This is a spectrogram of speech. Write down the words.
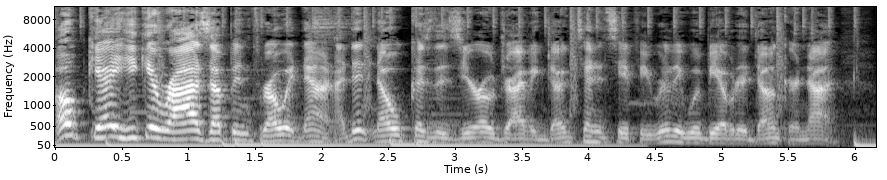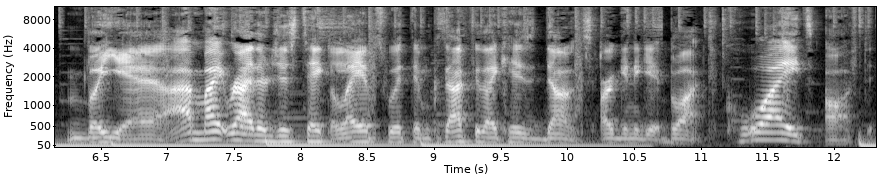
Okay, he can rise up and throw it down. I didn't know because the zero driving dunk tendency if he really would be able to dunk or not. But yeah, I might rather just take layups with him because I feel like his dunks are going to get blocked quite often.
